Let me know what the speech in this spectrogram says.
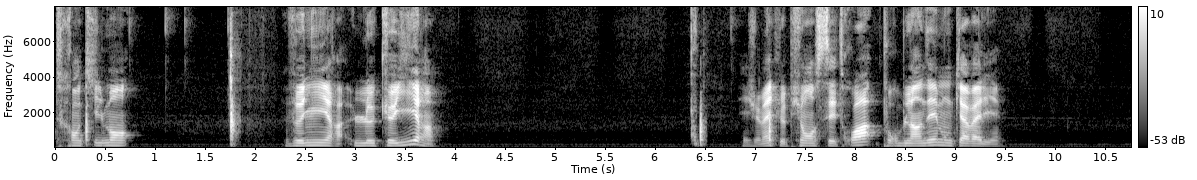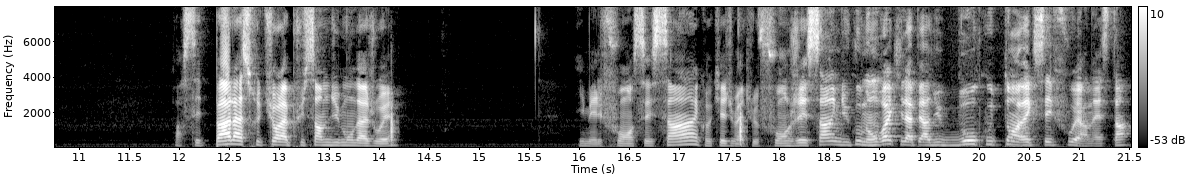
tranquillement venir le cueillir. Et je vais mettre le pion en C3 pour blinder mon cavalier. Alors c'est pas la structure la plus simple du monde à jouer. Il met le fou en C5. Ok, je vais mettre le fou en G5 du coup. Mais on voit qu'il a perdu beaucoup de temps avec ses fous, Ernest. Hein.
